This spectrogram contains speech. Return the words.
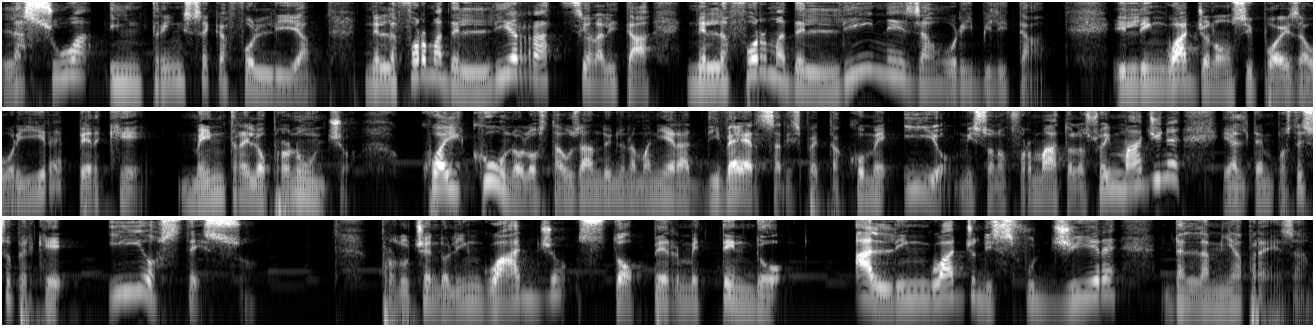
la sua intrinseca follia, nella forma dell'irrazionalità, nella forma dell'inesauribilità. Il linguaggio non si può esaurire perché, mentre lo pronuncio, qualcuno lo sta usando in una maniera diversa rispetto a come io mi sono formato la sua immagine e al tempo stesso perché io stesso, producendo linguaggio, sto permettendo al linguaggio di sfuggire dalla mia presa.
